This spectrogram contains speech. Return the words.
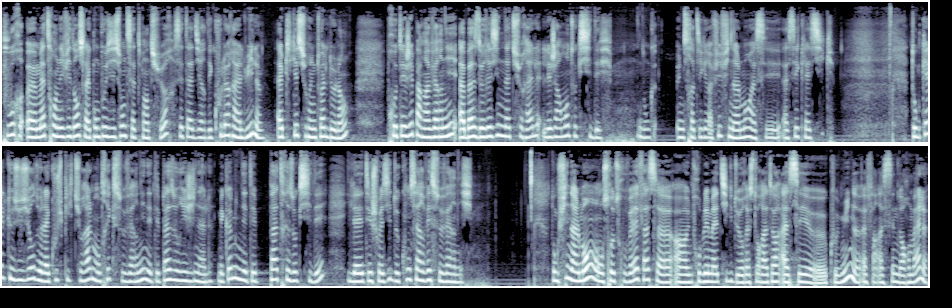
pour euh, mettre en évidence la composition de cette peinture, c'est-à-dire des couleurs à l'huile appliquées sur une toile de lin, protégée par un vernis à base de résine naturelle légèrement oxydée. Donc, une stratigraphie finalement assez, assez classique. Donc quelques usures de la couche picturale montraient que ce vernis n'était pas original. Mais comme il n'était pas très oxydé, il a été choisi de conserver ce vernis. Donc finalement, on se retrouvait face à, une problématique de restaurateur assez euh, commune, enfin assez normale,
